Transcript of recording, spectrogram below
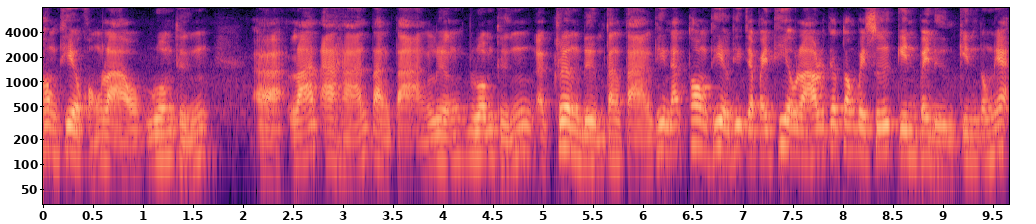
ท่องเที่ยวของเรารวมถึงร้านอาหารต่างๆเรื่องรวมถึงเครื่องดื่มต่างๆ ที่นักท่องเที่ยวที่จะไปเที่ยวลาวแล้วจะต้องไปซื้อกินไปดื่มกินตรงเนี้ย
